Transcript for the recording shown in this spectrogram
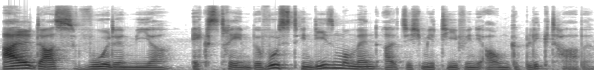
All das wurde mir extrem bewusst in diesem Moment, als ich mir tief in die Augen geblickt habe.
